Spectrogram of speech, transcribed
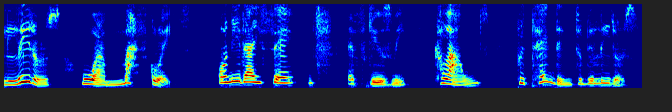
leaders who are masquerades, or need I say, excuse me, clowns pretending to be leaders.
